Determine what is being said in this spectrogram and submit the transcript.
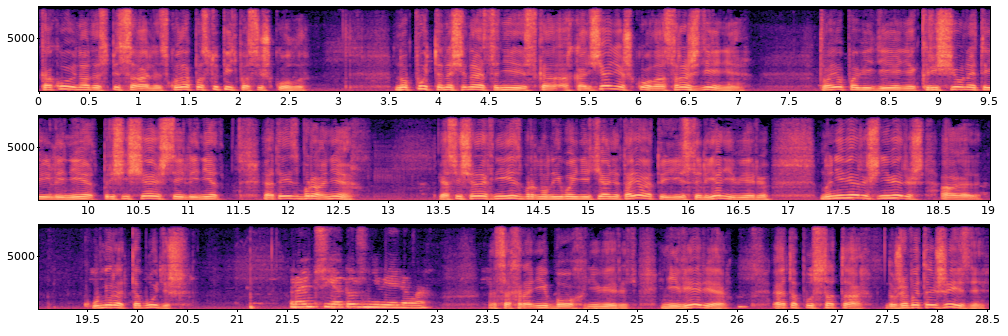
какую надо специальность, куда поступить после школы. Но путь-то начинается не с ко- окончания школы, а с рождения. Твое поведение, крещеный ты или нет, причащаешься или нет, это избрание. Если человек не избран, он его и не тянет, а я атеист или я не верю. Ну не веришь, не веришь, а умирать-то будешь. Раньше я тоже не верила. Сохрани Бог не верить. Неверие – это пустота. Уже в этой жизни.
